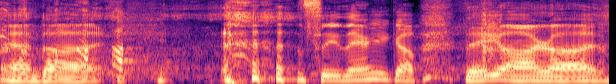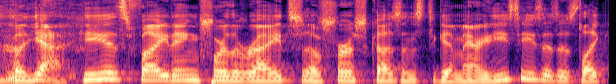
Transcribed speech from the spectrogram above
and. Uh, See, there you go. They are, uh, but yeah, he is fighting for the rights of first cousins to get married. He sees it as like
